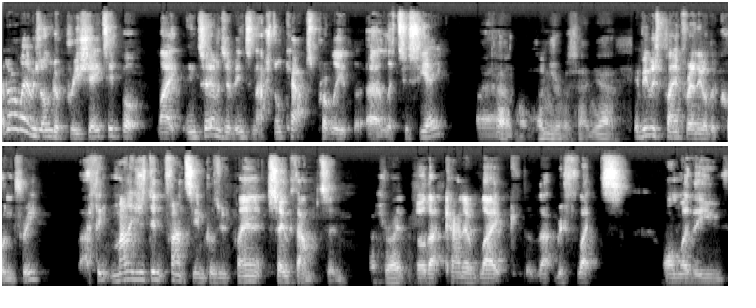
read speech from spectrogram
I don't know whether he was underappreciated, but like in terms of international caps, probably uh, Le Tissier. Uh, oh, 100%, yeah. if he was playing for any other country, I think managers didn't fancy him because he was playing at Southampton. That's right. So that kind of like that reflects on whether you've,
